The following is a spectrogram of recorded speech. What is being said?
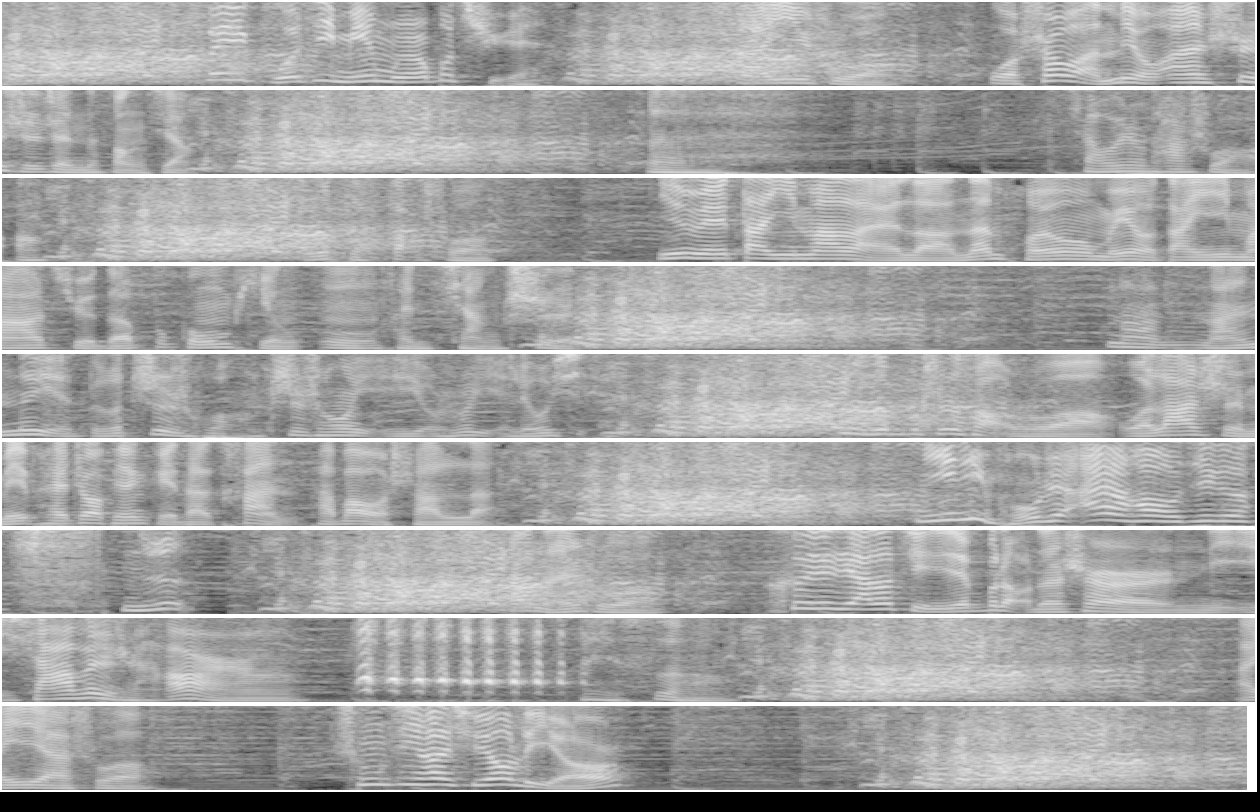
非国际名模不娶。阿姨说，我刷碗没有按顺时针的方向。下回让他说啊！我的发说，因为大姨妈来了，男朋友没有大姨妈，觉得不公平，嗯，很强势。那男的也得痔疮，痔疮有时候也流血。兔子不吃草说，我拉屎没拍照片给他看，他把我删了。你女朋友这爱好，这个你说，大男说，科学家都解决不了的事儿，你瞎问啥玩意儿啊？那也是啊。哎呀，说。生气还需要理由？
